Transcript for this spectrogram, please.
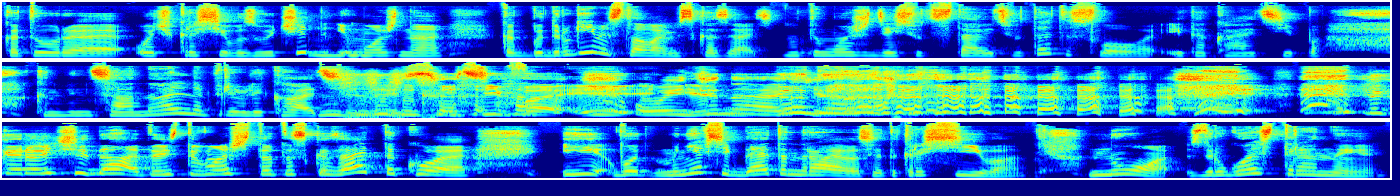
которая очень красиво звучит, mm-hmm. и можно как бы другими словами сказать, но ты можешь здесь вот ставить вот это слово, и такая, типа, конвенционально привлекательность, типа... Ой, иди Ну, короче, да, то есть ты можешь что-то сказать такое, и вот мне всегда это нравилось, это красиво. Но, с другой стороны,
